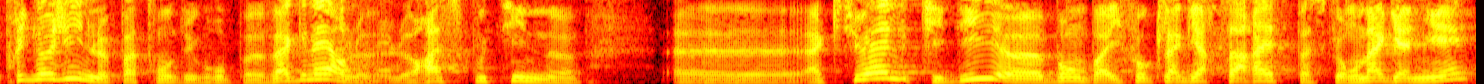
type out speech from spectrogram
Prigogine, le patron du groupe Wagner, le, le Rasputin actuel, qui dit bon, bah, il faut que la guerre s'arrête parce qu'on a gagné.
